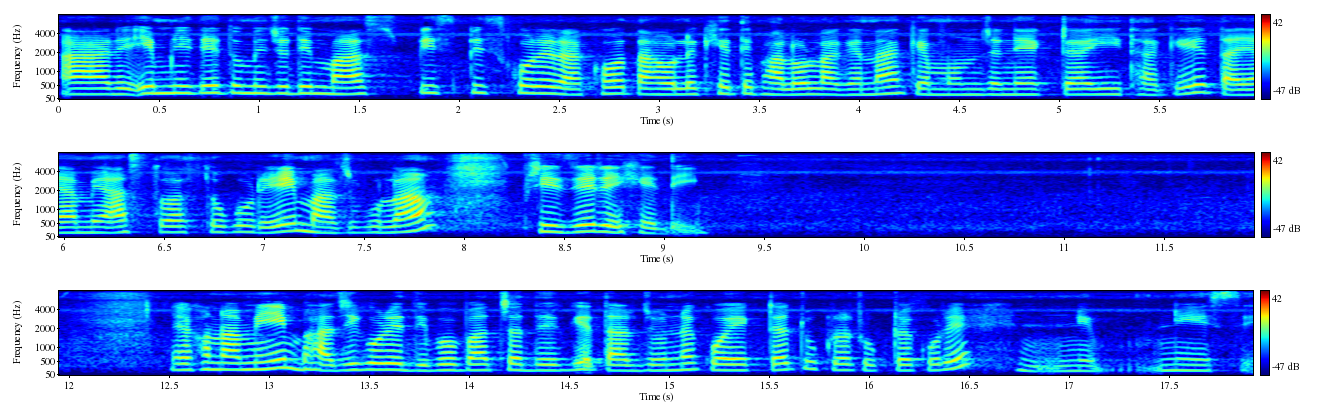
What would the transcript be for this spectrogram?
আর এমনিতে তুমি যদি মাছ পিস পিস করে রাখো, তাহলে খেতে ভালো লাগে না। কেমন জানি একটা ই থাকে, তাই আমি আস্তে আস্তে করে মাছগুলা ফ্রিজে রেখে দিই। এখন আমি ভাজি করে দিব বাচ্চাদেরকে, তার জন্য কয়েকটা টুকরা টুকরা করে নিয়েছি।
